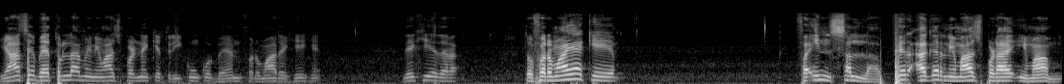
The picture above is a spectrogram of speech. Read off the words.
یہاں سے بیت اللہ میں نماز پڑھنے کے طریقوں کو بیان فرما رہے ہیں۔ دیکھیے ذرا۔ تو فرمایا کہ فعن صلاح پھر اگر نماز پڑھائے امام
